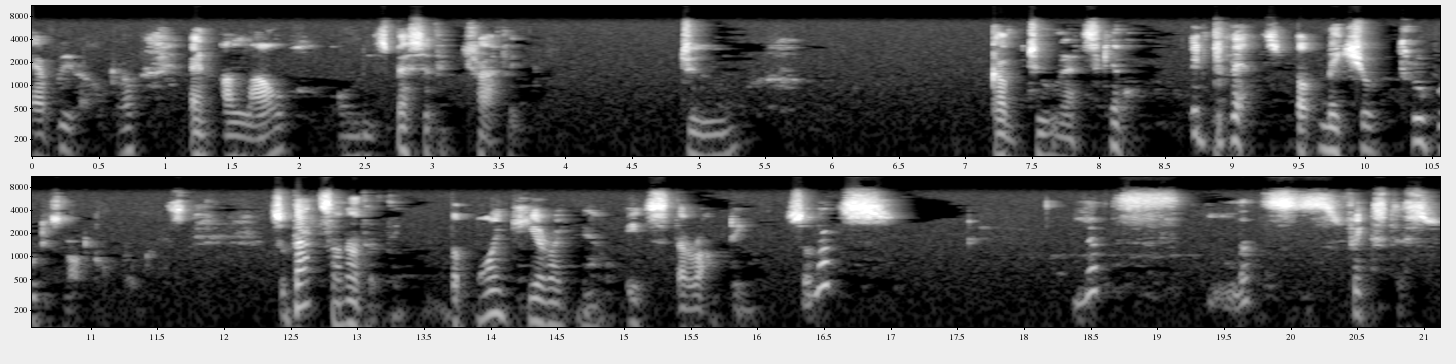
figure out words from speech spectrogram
every router and allow only specific traffic to come to NetScaler. It depends, but make sure throughput is not compromised. So that's another thing. The point here right now is the routing. So let's let's let's fix this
